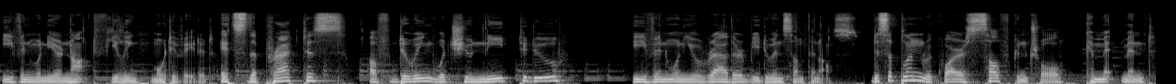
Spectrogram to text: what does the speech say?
even when you're not feeling motivated. It's the practice of doing what you need to do even when you'd rather be doing something else. Discipline requires self-control, commitment,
